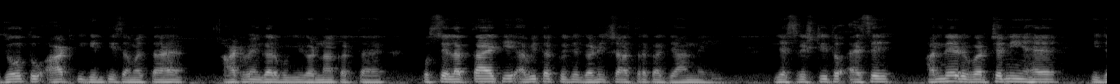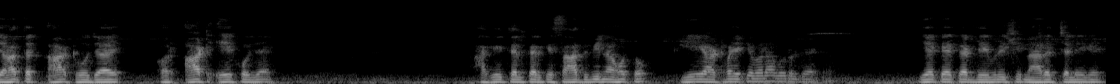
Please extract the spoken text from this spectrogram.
जो तू आठ की गिनती समझता है, आठवें गर्भ की गणना करता है उससे लगता है कि अभी तक तुझे गणित शास्त्र का ज्ञान नहीं। यह सृष्टि तो ऐसे अनिर्वचनीय है कि जहाँ तक आठ हो जाए और आठ एक हो जाए। आगे चल कर के सात भी ना हो तो ये आठवें के बराबर हो जाएगा। यह कहकर देवऋषि नारद चले गए।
